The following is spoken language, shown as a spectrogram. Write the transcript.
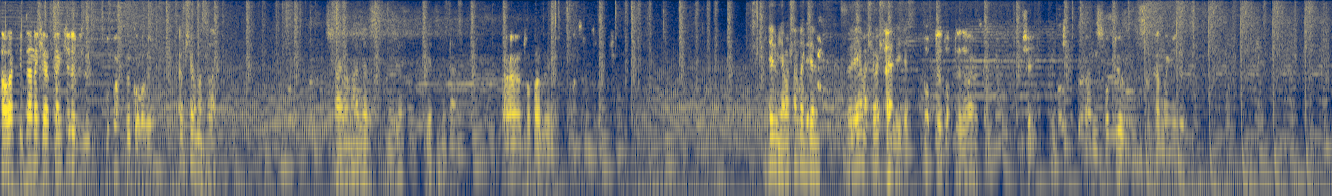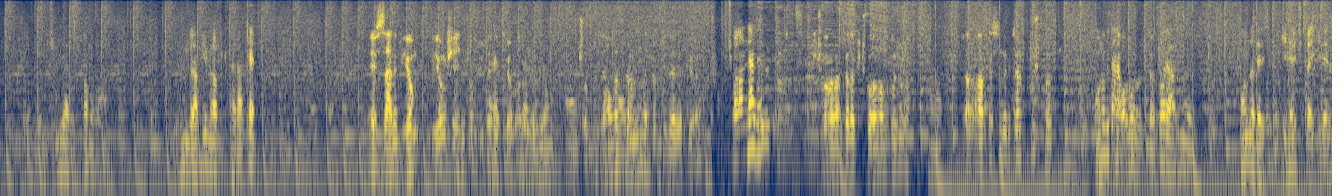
Salak bir tane kertenkele bizim ufaklık oluyor. Yok bir şey olmaz lan. Hayvanlarla böyle yetimiz lazım. Ha toparlayayım. Gidelim yavaştan da gidelim. Böyle yavaş yavaş halledeceğiz. Topla topla devam et. Şey, ben topluyorum. Sıkandan geliyorum. Felaket. Efsane biyom, biyom şeyini çok güzel yapıyor. güzel biyom. Çok güzel. Tasarımını da çok güzel yapıyor. Şu an nerede? Şu an arkadaki çuval alıp koyma. Arkasında bir tane kuş var. Onu bir tane o, o yardım. Onu da deriz. İleri çıksa gidelim.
